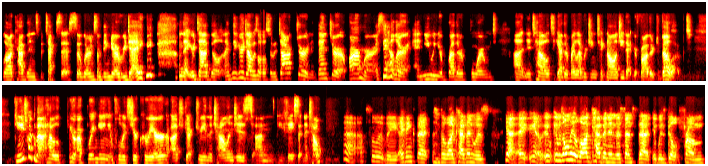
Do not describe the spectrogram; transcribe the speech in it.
log cabins with Texas, so learn something new every day that your dad built. And I believe your dad was also a doctor, an inventor, a farmer, a sailor, and you and your brother formed uh, Natel together by leveraging technology that your father developed. Can you talk about how your upbringing influenced your career uh, trajectory and the challenges um, you face at Natel? Yeah, absolutely. I think that the log cabin was yeah, I, you know, it, it was only a log cabin in the sense that it was built from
